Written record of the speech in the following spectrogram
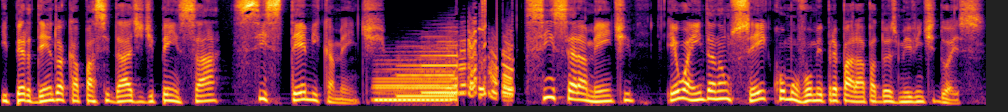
e perdendo a capacidade de pensar sistemicamente. Sinceramente, eu ainda não sei como vou me preparar para 2022.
